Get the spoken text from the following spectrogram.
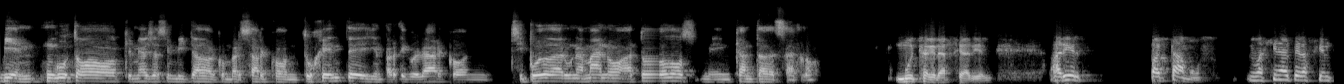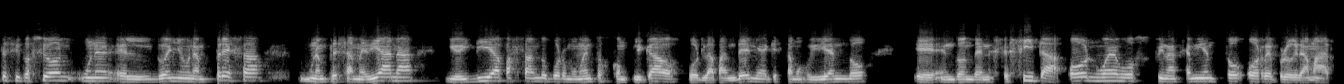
Bien, un gusto que me hayas invitado a conversar con tu gente y en particular con, si puedo dar una mano a todos, me encanta hacerlo. Muchas gracias, Ariel. Ariel, partamos. Imagínate la siguiente situación, el dueño de una empresa, una empresa mediana, y hoy día pasando por momentos complicados por la pandemia que estamos viviendo, eh, en donde necesita o nuevos financiamientos o reprogramar.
